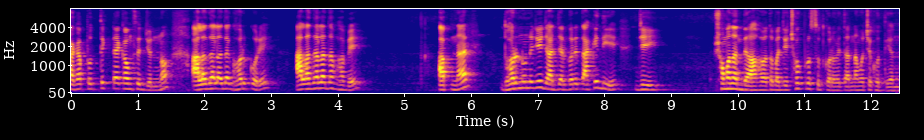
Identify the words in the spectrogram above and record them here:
থাকা প্রত্যেকটা অ্যাকাউন্টসের জন্য আলাদা আলাদা ঘর করে আলাদা আলাদাভাবে আপনার ধরন অনুযায়ী যার যার ঘরে তাকে দিয়ে যেই সমাধান দেওয়া হয় অথবা যে ছক প্রস্তুত করা হয়, তার নাম হচ্ছে খতিয়ান।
